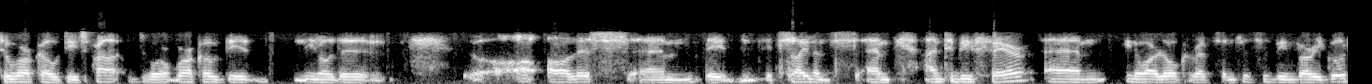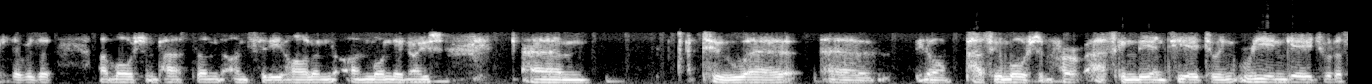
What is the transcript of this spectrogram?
to work out these, pro- work out the, you know, the all, all this, um, the, it's silence. Um, and to be fair, um, you know, our local representatives have been very good. There was a, a motion passed on, on City Hall on, on Monday night. Um, to uh, uh, you know passing a motion for asking the NTA to re-engage with us,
